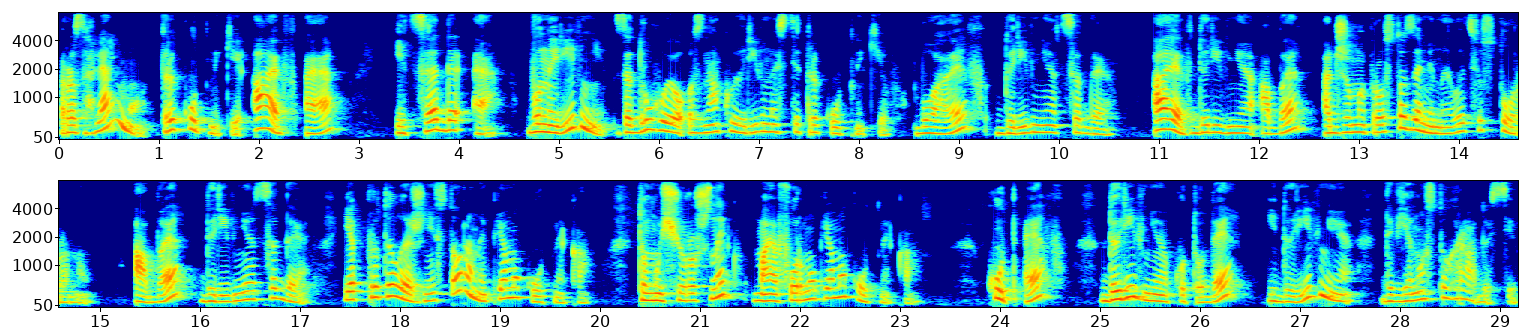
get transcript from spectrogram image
Розгляньмо трикутники АФЕ і ЦДЕ. Вони рівні за другою ознакою рівності трикутників, бо АФ дорівнює ЦД. АФ дорівнює АБ, адже ми просто замінили цю сторону. АБ дорівнює СД, як протилежні сторони прямокутника, тому що рушник має форму прямокутника. Кут F дорівнює куту D і дорівнює 90 градусів,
